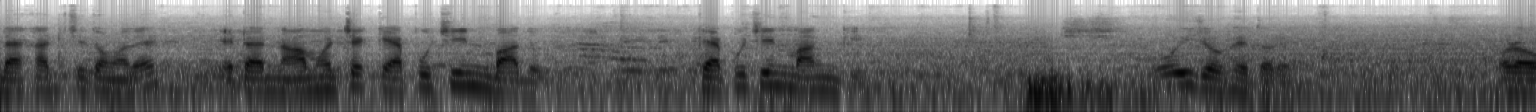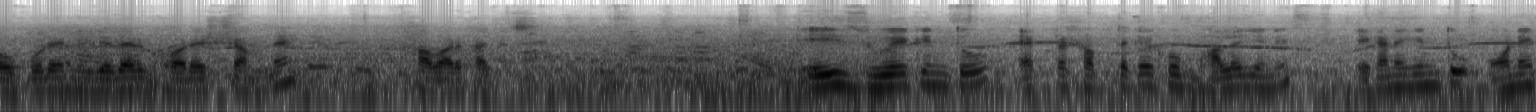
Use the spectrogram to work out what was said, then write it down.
দেখাচ্ছি তোমাদের। এটার নাম হচ্ছে ক্যাপুচিন বাদর। Capuchin monkey. ওই যে ভেতরে। ওরা ওপরে নিজেদের ঘরের সামনে খাবার খাচ্ছে। এই জুয়ে কিন্তু একটা সব থেকে খুব ভালো জিনিস, এখানে কিন্তু অনেক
